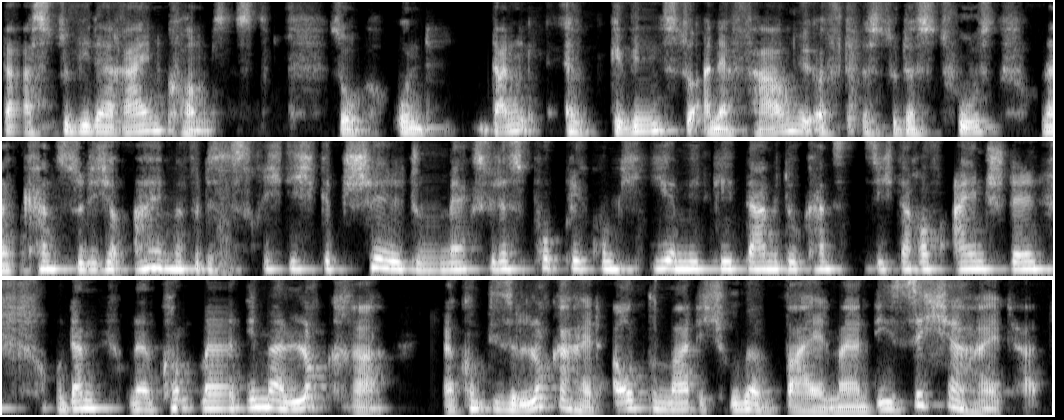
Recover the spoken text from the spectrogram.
dass du wieder reinkommst. So, und dann äh, gewinnst du an Erfahrung, je öfter du das tust. Und dann kannst du dich auf einmal wird es richtig gechillt. Du merkst, wie das Publikum hier mitgeht damit, du kannst dich darauf einstellen. Und dann, und dann kommt man immer lockerer. Dann kommt diese Lockerheit automatisch rüber, weil man die Sicherheit hat.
